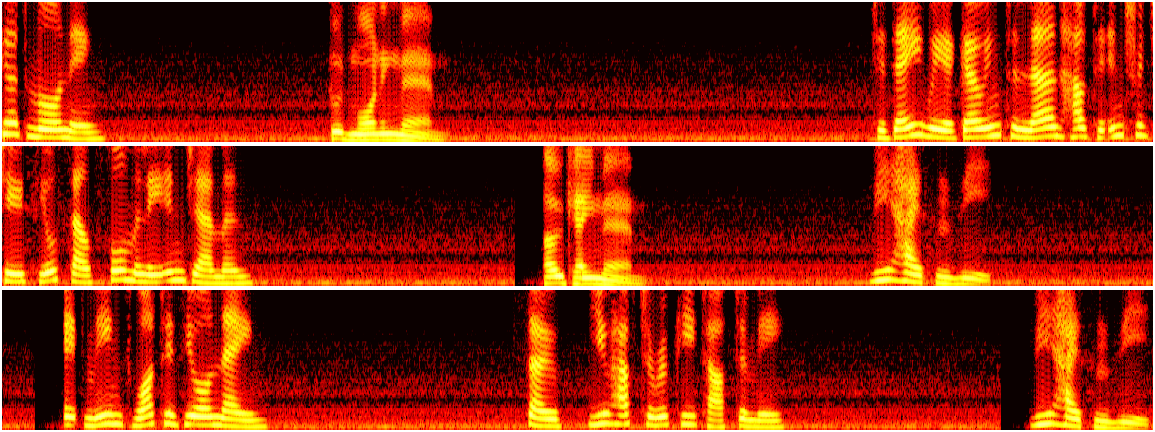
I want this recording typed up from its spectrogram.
Good morning. Good morning, ma'am. Today we are going to learn how to introduce yourself formally in German. Okay, ma'am. Wie heißen Sie? It means what is your name? So, you have to repeat after me. Wie heißen Sie?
